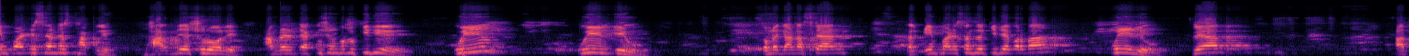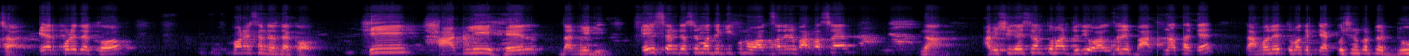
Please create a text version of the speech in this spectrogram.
ইম্পার্টি সেন্টেন্স থাকলে ভার্ব দিয়ে শুরু হলে, আমরা এটা কোশ্চেন করব কি দিয়ে? উইল উইল ইউ তোমরা কি আন্ডারস্ট্যান্ড তাহলে ইম্পার্টি সেন্টেন্স কি দিয়ে করবা? উইল ইউ ক্লিয়ার আচ্ছা এরপরে দেখো, পরের সেন্টেন্স দেখো। He hardly help the needy এই সেন্টেন্সের মধ্যে কি কোনো ওয়াকজালের ভার্ব আছে? না। আমি শিখাইছিলাম তোমার যদি ওয়াকজালি ভার্ব না থাকে, তাহলে তোমাকে ট্যাগ কোশ্চেন করতে ডু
